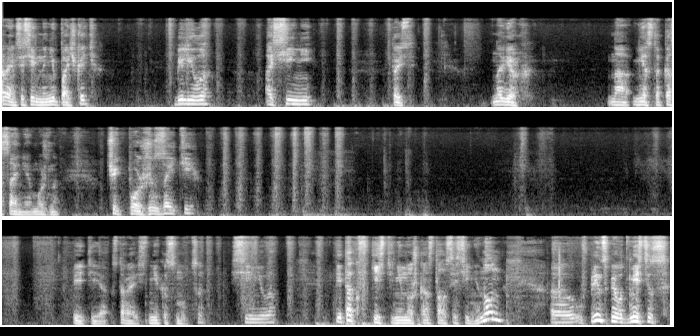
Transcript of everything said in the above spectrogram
Стараемся сильно не пачкать белила, а синий. То есть наверх на место касания можно чуть позже зайти. Видите, я стараюсь не коснуться синего. И так в кисти немножко остался синий. Но он, э, в принципе, вот вместе с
